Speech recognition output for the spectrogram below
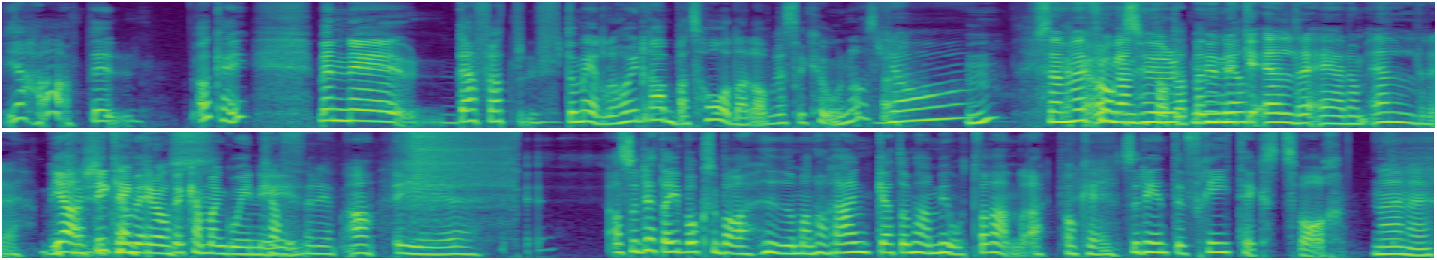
jaha, det- okej. Men eh, därför att de äldre har ju drabbats hårdare av restriktioner och sådär. Ja. Mm. Sen Jag är frågan hur, hur jag- mycket äldre är de äldre? Vi Ja, kanske det kan tänker vi- oss det kan man gå in i- kafferep. Ja. I, eh, Alltså detta är också bara hur man har rankat de här mot varandra. Okej. Så det är inte fritextsvar. Nej, nej.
